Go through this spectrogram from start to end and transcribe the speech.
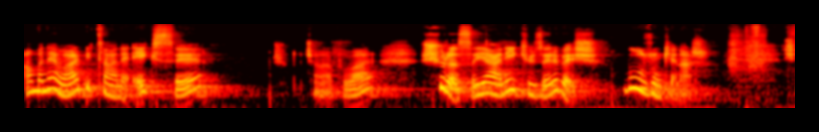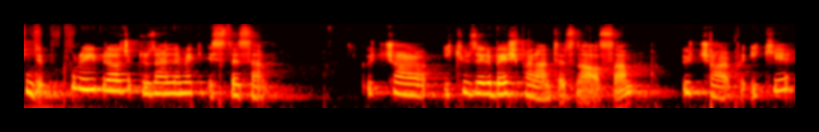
Ama ne var? Bir tane eksi şurada çarpı var. Şurası yani 2 üzeri 5. Bu uzun kenar. Şimdi burayı birazcık düzenlemek istesem 3 çarpı 2 üzeri 5 parantezine alsam 3 çarpı 2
